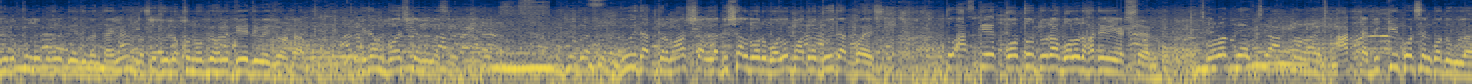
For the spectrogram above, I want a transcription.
দুই লক্ষ নব্বই হলে দিয়ে দেবেন তাই না? দশ দুই লক্ষ নব্বই হলে দিয়ে দেবে এই জোড়াটা। এটা বয়স কেমন আছে? দুই দাঁত করে মার্শাল্লাহ বিশাল বড় বলো মাত্র দুই দাঁত বয়স। তো আজকে কত জোড়া বলদ হাতে নিয়ে আসছেন? বলদ আটটা ভাই। আটটা বিক্রি করছেন কতগুলা?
